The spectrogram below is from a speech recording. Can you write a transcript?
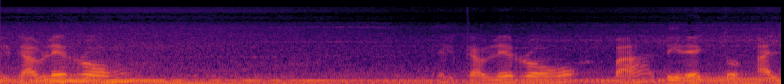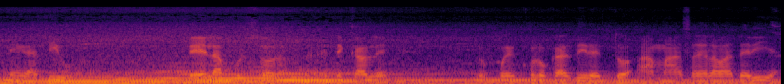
el cable rojo el cable rojo va directo al negativo de la pulsora. Este cable lo puedes colocar directo a masa de la batería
